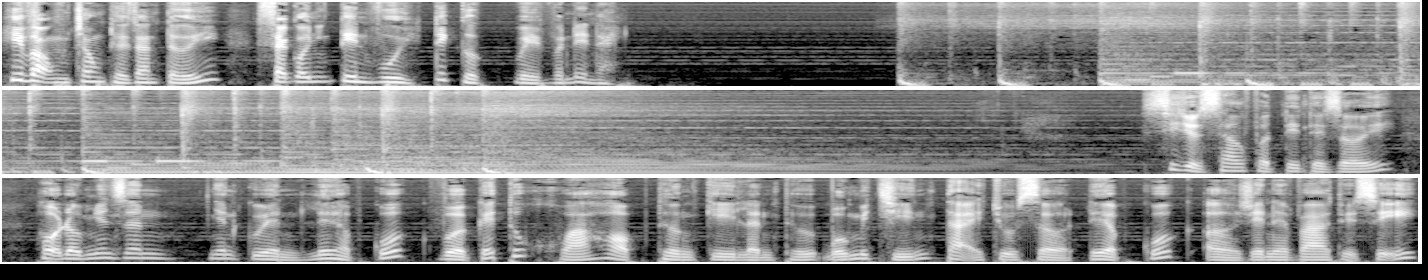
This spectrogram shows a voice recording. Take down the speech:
Hy vọng trong thời gian tới sẽ có những tin vui tích cực về vấn đề này. Xin chuyển sang phần tin thế giới. Hội đồng Nhân dân Nhân quyền Liên Hợp Quốc vừa kết thúc khóa họp thường kỳ lần thứ 49 tại trụ sở Liên Hợp Quốc ở Geneva, Thụy Sĩ.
